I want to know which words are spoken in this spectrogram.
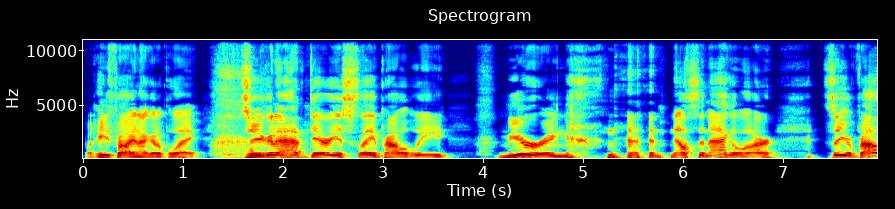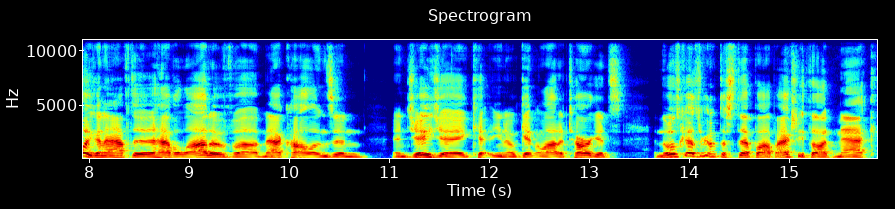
But he's probably not going to play. so you're going to have Darius Slay probably mirroring Nelson Agholor. So you're probably going to have to have a lot of uh, Mack Hollins and and JJ, you know, getting a lot of targets. And those guys are going to have to step up. I actually thought Mack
